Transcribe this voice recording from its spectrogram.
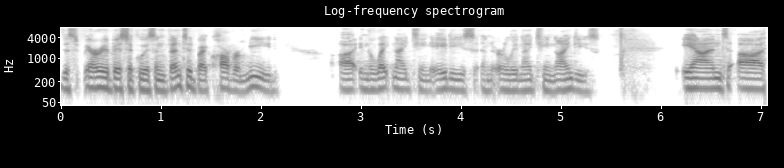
this area basically was invented by Carver Mead uh, in the late 1980s and early 1990s. And uh,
